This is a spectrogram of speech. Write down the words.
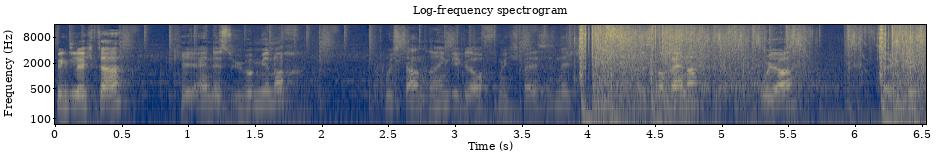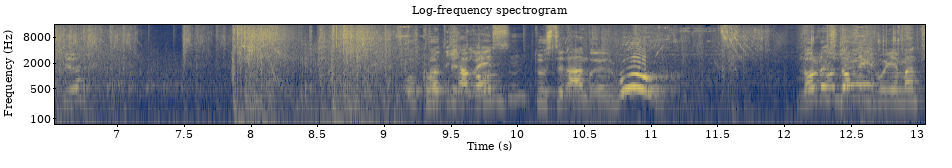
Bin gleich da. Okay, eine ist über mir noch. Wo ist der andere hingelaufen? Ich weiß es nicht. Da ist noch einer. Oh ja. Zwei Stück hier. Oh Gott, ich habe einen. Du hast den anderen. Woo! Lol, da ist Oh noch nee. irgendwo jemand.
